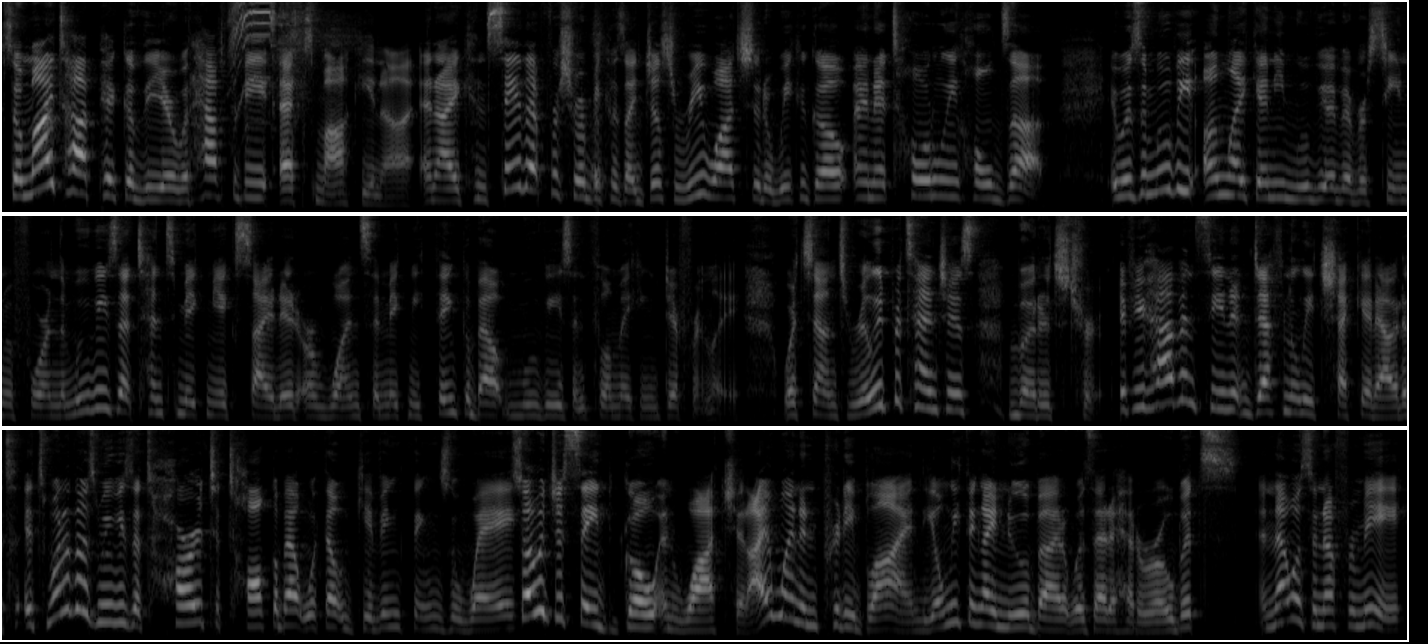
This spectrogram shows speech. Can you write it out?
so my top pick of the year would have to be Ex Machina, and I can say that for sure because I just rewatched it a week ago and it totally holds up. It was a movie unlike any movie I've ever seen before, and the movies that tend to make me excited are ones that make me think about movies and filmmaking differently, which sounds really pretentious, but it's true. If you haven't seen it, definitely check it out. It's, it's one of those movies that's hard to talk about without giving things away, so I would just say go and watch it. I went in pretty blind. The only thing I knew about it was that it had robots, and that was enough for me,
